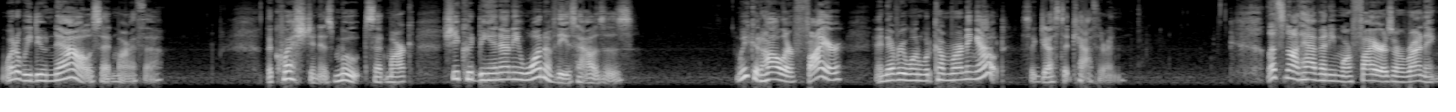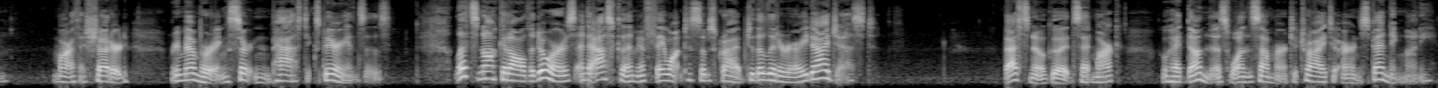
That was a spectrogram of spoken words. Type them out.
What do we do now? said Martha. The question is moot, said Mark. She could be in any one of these houses. We could holler fire, and everyone would come running out, suggested Catherine. Let's not have any more fires or running. Martha shuddered, remembering certain past experiences. Let's knock at all the doors and ask them if they want to subscribe to the Literary Digest. That's no good, said Mark, who had done this one summer to try to earn spending money.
